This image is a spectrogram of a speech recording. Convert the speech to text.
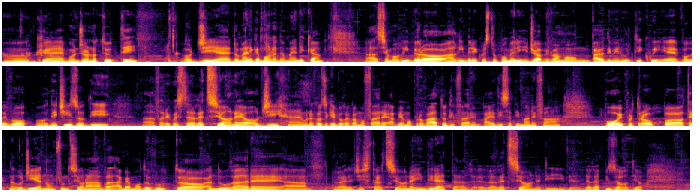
Ok, buongiorno a tutti. Oggi è domenica, buona domenica. Uh, siamo libero, uh, liberi questo pomeriggio, avevamo un paio di minuti qui e volevo, ho deciso di uh, fare questa lezione oggi, uh, una cosa che volevamo fare, abbiamo provato di fare un paio di settimane fa, poi purtroppo tecnologia non funzionava, abbiamo dovuto annullare la registrazione in diretta, la lezione di, de, dell'episodio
